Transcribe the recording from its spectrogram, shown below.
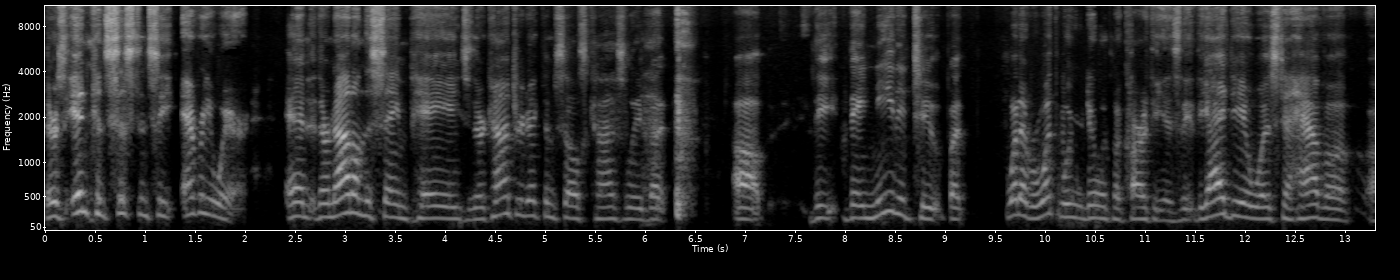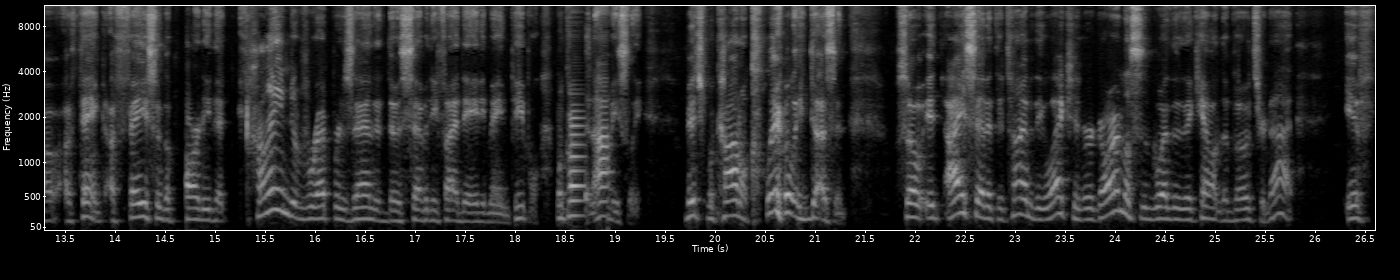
there's inconsistency everywhere, and they're not on the same page. They're contradict themselves constantly. But uh, the they needed to. But whatever. What we were doing with McCarthy is the, the idea was to have a a think a face of the party that kind of represented those 75 to 80 million people. McCarthy obviously, Mitch McConnell clearly doesn't. So it, I said at the time of the election, regardless of whether they count the votes or not, if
